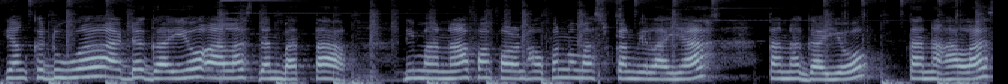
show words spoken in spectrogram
Yang kedua ada Gayo, Alas dan Batak, di mana Van Vollenhoven memasukkan wilayah Tanah Gayo, Tanah Alas,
